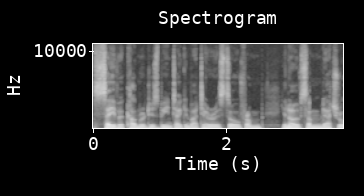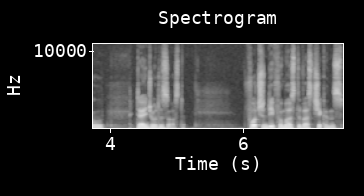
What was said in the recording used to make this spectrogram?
Save a comrade who's been taken by terrorists or from, you know, some natural danger or disaster. Fortunately for most of us chickens,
